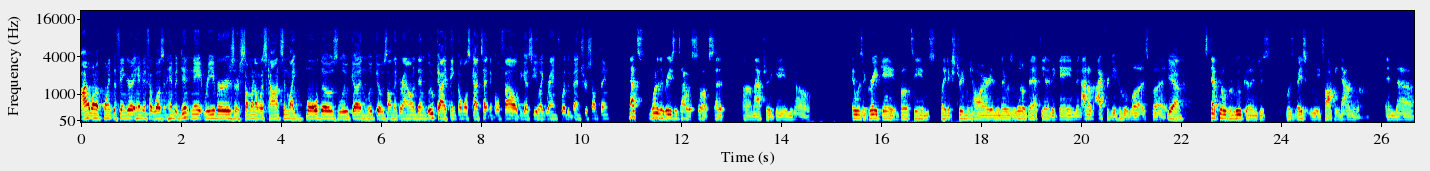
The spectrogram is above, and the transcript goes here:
I don't want to point the finger at him if it wasn't him, but didn't Nate Reuvers or someone on Wisconsin like bulldoze Luka and Luka was on the ground? Then Luka I think, almost got technical foul because he like ran toward the bench or something. That's one of the reasons I was so upset um, after the game. You know, it was a great game. Both teams played extremely hard, and then there was a little bit at the end of the game, and I don't, I forget who it was, but yeah, stepped over Luka and just was basically talking down to him and uh,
